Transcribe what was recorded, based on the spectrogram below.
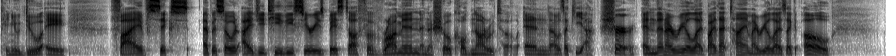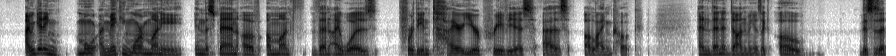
can you do a 5 6 episode IGTV series based off of ramen and a show called Naruto?" And I was like, "Yeah, sure." And then I realized by that time I realized like, "Oh, I'm getting more I'm making more money in the span of a month than I was for the entire year previous as a line cook. And then it dawned on me, it was like, oh, this is a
